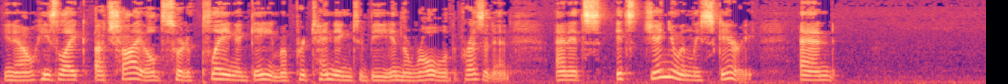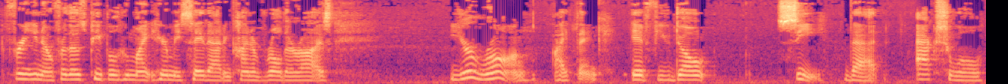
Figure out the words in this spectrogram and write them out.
You know, he's like a child sort of playing a game of pretending to be in the role of the president. And it's it's genuinely scary. And for you know, for those people who might hear me say that and kind of roll their eyes, you're wrong, I think, if you don't see that actual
